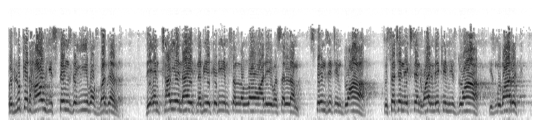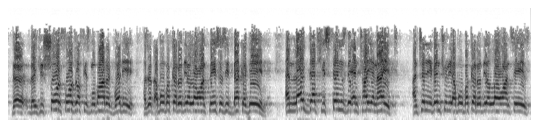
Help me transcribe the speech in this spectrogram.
But look at how he spends the eve of Badr. The entire night Nabi Kareem sallallahu alayhi wasallam spends it in dua. To such an extent while making his dua, his Mubarak, the, the, his shawl falls off his Mubarak body. Hazrat Abu Bakr radiallahu anh places it back again. And like that he spends the entire night until eventually Abu Bakr radiallahu anh says,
